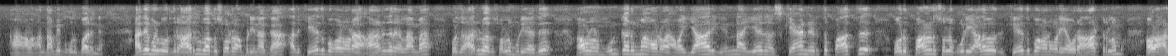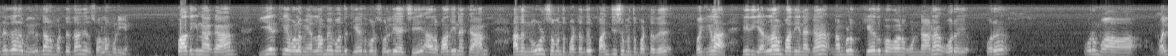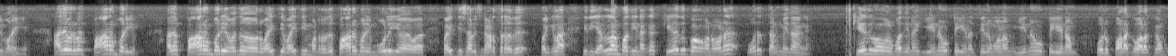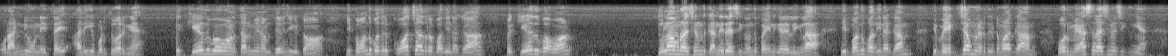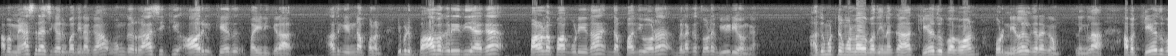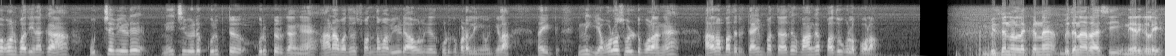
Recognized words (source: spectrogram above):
அந்த அமைப்பு கொடுப்பாருங்க. அதே மாதிரி ஒருத்தர் அருள் வாக்கு சொல்கிறோம் அப்படின்னாக்கா அது கேது பகவானோட அனுகிரகம் இல்லாமல் ஒருத்தர் அருள் வாக்கு சொல்ல முடியாது. அவனோட முன்கருமா அவனோட அவன் யார் என்ன ஏதுன்னு ஸ்கேன் எடுத்து பார்த்து ஒரு பலன் சொல்லக்கூடிய அளவுக்கு கேது பகவானுடைய ஒரு ஆற்றலும் அவர் அணுகரம் இருந்தால் மட்டும்தான் இதை சொல்ல முடியும். பார்த்தீங்கன்னாக்கா இயற்கை வளம் எல்லாமே வந்து கேது பகவான் சொல்லியாச்சு. அதில் பார்த்தீங்கன்னாக்கா அந்த நூல் சம்மந்தப்பட்டது பஞ்சு சம்மந்தப்பட்டது ஓகேங்களா? இது எல்லாம் பார்த்தீங்கன்னாக்கா நம்மளுக்கு கேது பகவானுக்கு உண்டான ஒரு ஒரு ஒரு வழிமுறைங்க. அதே ஒரு மாதிரி பாரம்பரியம். அதே பாரம்பரியம் வந்து ஒரு வைத்திய வைத்தியம் பண்ணுறது பாரம்பரிய மூலிகை வைத்திய வைத்தியசாலை நடத்துறது. ஓகேங்களா? இது எல்லாம் பார்த்தீங்கன்னாக்கா கேது பகவானோட ஒரு தன்மை தாங்க கேது பகவான் பார்த்தீங்கன்னா இனவுட்டு இன திருமணம் இனவுட்டு இனம் ஒரு பழக்க வழக்கம் ஒரு அந்நி உண்ணியத்தை அதிகப்படுத்துவாருங்க. இப்போ கேது பகவான் தன்மையை நம்ம தெரிஞ்சுக்கிட்டோம். இப்போ வந்து பார்த்தீங்கன்னா கோச்சாரத்தில் பார்த்தீங்கன்னாக்கா இப்போ கேது பகவான் துலாம் ராசிலேருந்து கன்னி ராசிக்கு வந்து பயணிக்கிறார் இல்லைங்களா? இப்போ வந்து பார்த்தீங்கன்னாக்கா இப்போ எக்ஸாம்பிள் எடுத்துக்கிட்டோம்னாக்கா ஒரு மேச ராசின்னு வச்சுக்கோங்க. அப்போ மேச ராசிக்காருக்கு பார்த்தீங்கன்னாக்கா உங்கள் ராசிக்கு ஆறில் கேது பயணிக்கிறார். அதுக்கு என்ன பலன்? இப்படி பாவக ரீதியாக பலனை பார்க்கக்கூடியதான் இந்த பதிவோட விளக்கத்தோட வீடியோங்க. அது மட்டும் இல்லாத பார்த்தீங்கன்னாக்கா கேது பகவான் ஒரு நிழல் கிரகம் இல்லைங்களா? அப்போ கேது பகவான் பார்த்தீங்கன்னாக்கா உச்ச வீடு நீச்ச வீடு குறிப்பிட்டு குறிப்பிட்டு இருக்காங்க. ஆனால் பார்த்தீங்கன்னா சொந்தமாக வீடு அவங்களுக்கு எதுவும் கொடுக்கப்படலைங்க. ஓகேங்களா? ரைட். இன்னும் எவ்வளோ சொல்லிட்டு போகலாங்க அதெல்லாம் பார்த்துட்டு டைம் பத்தாது. வாங்க பதிவுக்குள்ளே போகலாம் மிதன லக்கண மிதன ராசி நேர்களே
